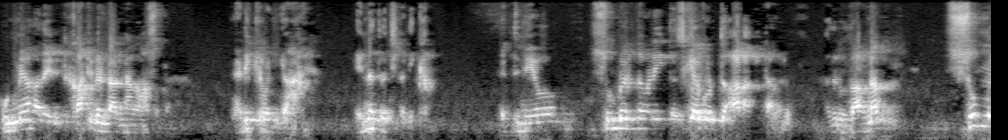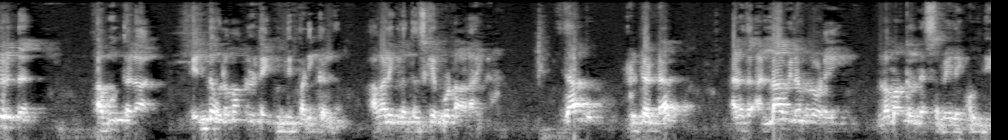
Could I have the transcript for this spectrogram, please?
உண்மையாக அதை எனக்கு நாங்கள் நாங்க ஆசைப்படுறோம் நடிக்கிறவன் யார்? என்னத்தை வச்சு நடிக்கிறான்? எத்தனையோ சும்மிருந்தவனை தசிக்கா கொடுத்து ஆளாக்கிட்டாங்க. அதில் உதாரணம் சும்மிருந்த அபு தலால். எந்த உலமாக்கள்கிட்ட குந்தி படிக்கல? அவளிகளை தஸ்கியா போட்டு ஆளாயினார் இதான் கிட்டத்தட்ட அல்லது அல்லாவினங்களோட உலமாக்கல் சமையலை குந்தி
